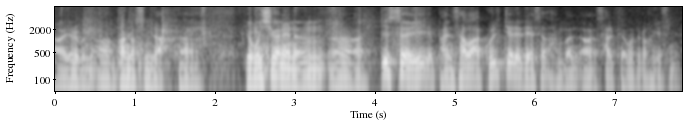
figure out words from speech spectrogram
아, 여러분 어, 반갑습니다. 어, 이번 시간에는 어, 비스의 반사와 굴절에 대해서 한번 어, 살펴보도록 하겠습니다.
